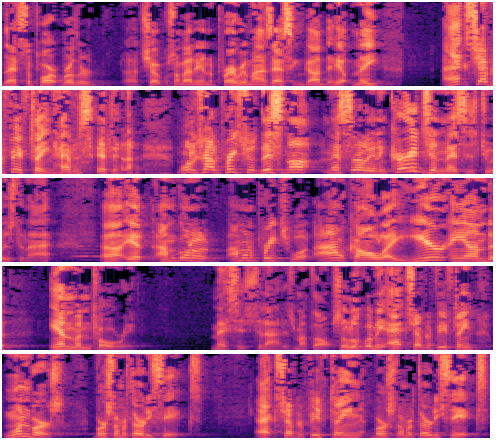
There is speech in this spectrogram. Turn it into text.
that's the part, brother uh, Chuck, somebody in the prayer room, I was asking God to help me. Acts chapter 15, having said that, I want to try to preach this is not necessarily an encouraging message to us tonight. Uh, it, I'm gonna, I'm gonna preach what I'll call a year-end inventory message tonight is my thought. So look with me, Acts chapter 15, one verse, verse number 36. Acts chapter 15, verse number 36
